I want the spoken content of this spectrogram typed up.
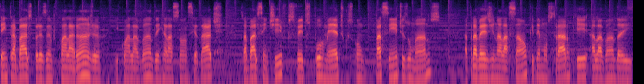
Tem trabalhos, por exemplo, com a laranja e com a lavanda em relação à ansiedade trabalhos científicos feitos por médicos com pacientes humanos através de inalação que demonstraram que a lavanda e,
